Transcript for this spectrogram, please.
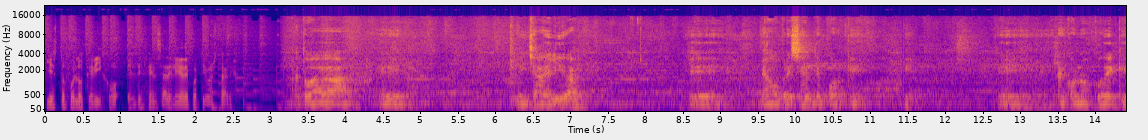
Y esto fue lo que dijo el defensa de Liga Deportiva Estadio a toda eh, la hinchada de liga. me hago presente porque eh, reconozco de que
